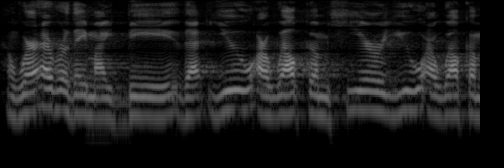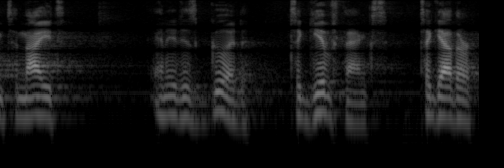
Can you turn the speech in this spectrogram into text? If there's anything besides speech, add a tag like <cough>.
wherever they might be, that you are welcome here, you are welcome tonight, and it is good to give thanks together.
